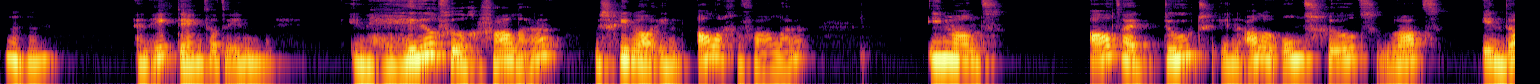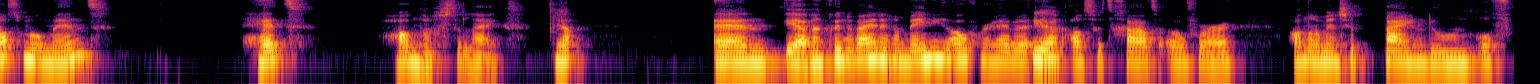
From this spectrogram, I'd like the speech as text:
Mm-hmm. En ik denk dat in, in heel veel gevallen, misschien wel in alle gevallen, iemand altijd doet in alle onschuld wat in dat moment het handigste lijkt. Ja. En ja, dan kunnen wij er een mening over hebben. Ja. En als het gaat over andere mensen pijn doen, of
